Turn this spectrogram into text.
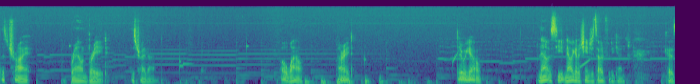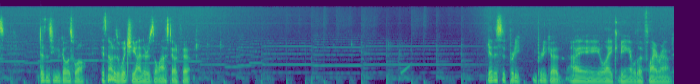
let's try brown braid. Let's try that. Oh, wow. All right. There we go. Now, see, now I gotta change its outfit again. Because it doesn't seem to go as well. It's not as witchy either as the last outfit. Yeah, this is pretty pretty good. I like being able to fly around.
